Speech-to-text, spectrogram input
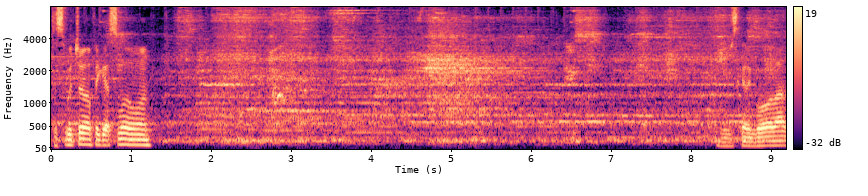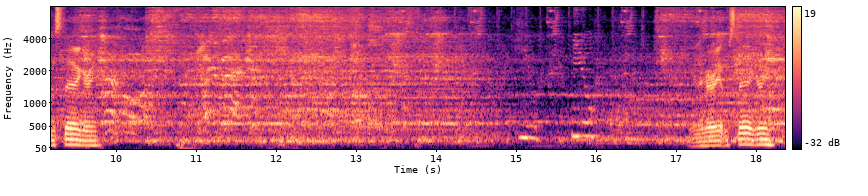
To switch off, he got slow on. You just gotta go all out and staggering. Gotta hurry up and staggering.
